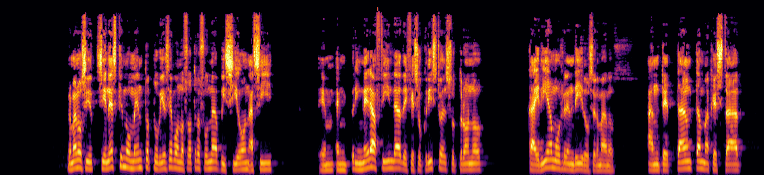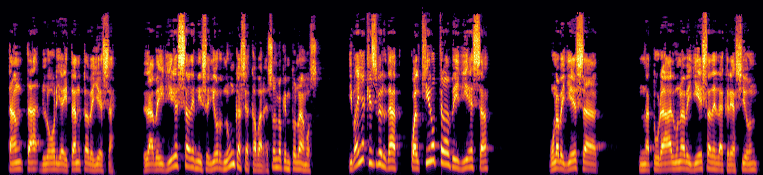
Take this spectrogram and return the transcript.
Hermanos, si, si en este momento tuviésemos nosotros una visión así, en, en primera fila de Jesucristo en su trono, caeríamos rendidos, hermanos, ante tanta majestad, tanta gloria y tanta belleza. La belleza de mi Señor nunca se acabará. Eso es lo que entonamos. Y vaya que es verdad, cualquier otra belleza, una belleza natural, una belleza de la creación,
